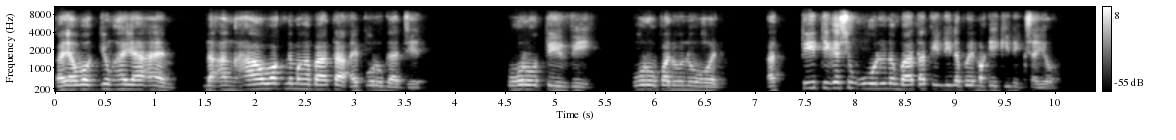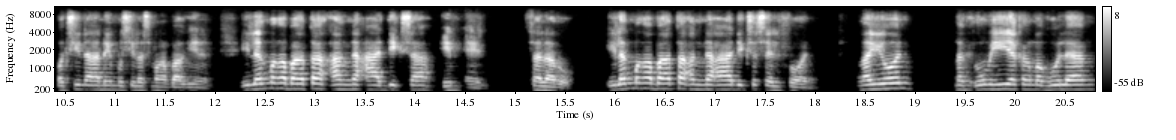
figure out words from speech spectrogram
Kaya huwag niyong hayaan na ang hawak ng mga bata ay puro gadget, puro TV, puro panunood. At titigas yung ulo ng bata at hindi na po yan makikinig sa iyo. Pag sinanay mo sila sa mga bagay na. Ilang mga bata ang na-addict sa ML, sa laro. Ilang mga bata ang na-addict sa cellphone. Ngayon, nag-umiiyak ang magulang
